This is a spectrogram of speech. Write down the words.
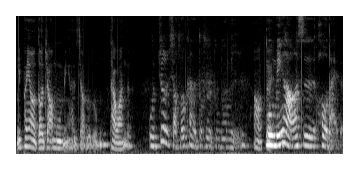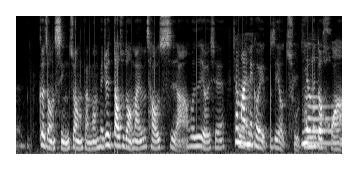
你朋友都叫木明还是叫噜噜米？台湾的？我就小时候看的都是噜噜米，哦，母明好像是后来的。各种形状反光片，就是到处都有卖，就超市啊，或者是有一些像 Marimekko 也不是有出，他们那个花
